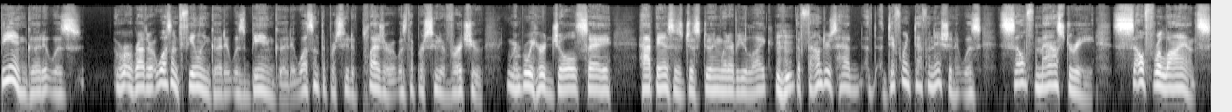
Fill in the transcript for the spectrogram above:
being good, it was or rather, it wasn't feeling good, it was being good. It wasn't the pursuit of pleasure, it was the pursuit of virtue. Remember, we heard Joel say, happiness is just doing whatever you like? Mm-hmm. The founders had a, a different definition. It was self mastery, self reliance,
